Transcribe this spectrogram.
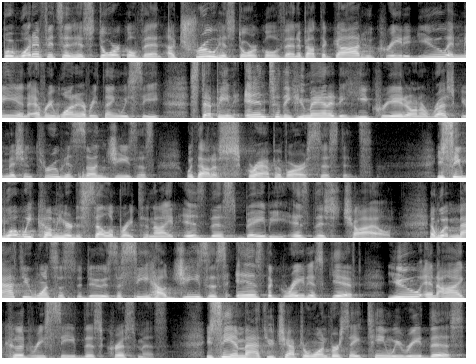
but what if it's a historical event, a true historical event about the God who created you and me and everyone, everything we see, stepping into the humanity he created on a rescue mission through his son Jesus without a scrap of our assistance? You see, what we come here to celebrate tonight is this baby, is this child. And what Matthew wants us to do is to see how Jesus is the greatest gift you and I could receive this Christmas. You see, in Matthew chapter 1, verse 18, we read this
